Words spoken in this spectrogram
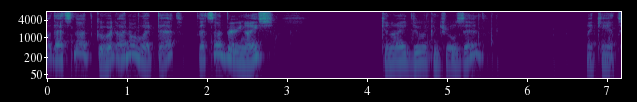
oh, that's not good. I don't like that. That's not very nice. Can I do a control Z? I can't.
